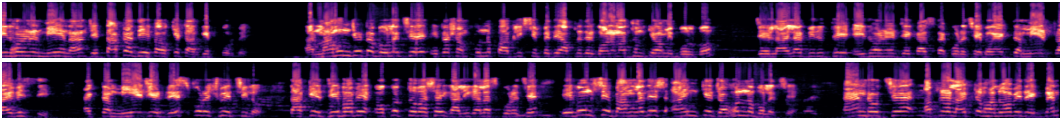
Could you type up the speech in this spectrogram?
এই ধরনের মেয়ে না যে টাকা দিয়ে কাউকে টার্গেট করবে। আর মামুন যেটা বলেছে, এটা সম্পূর্ণ পাবলিক সিম্পেথি আপনাদের গণমাধ্যমকেও আমি বলব যে লাইলার বিরুদ্ধে এই ধরনের যে কাজটা করেছে এবং একটা মেয়ের প্রাইভেসি একটা মেয়ে যে ড্রেস পরে শুয়েছিল, তাকে যেভাবে অকথ্য ভাষায় গালিগালাজ করেছে এবং সে বাংলাদেশ আইনকে জঘন্য বলেছে। অ্যান্ড হচ্ছে, আপনারা লাইভটা ভালোভাবে দেখবেন,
